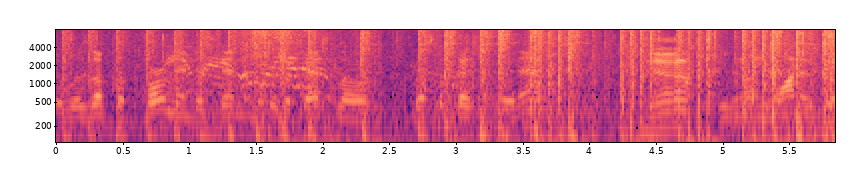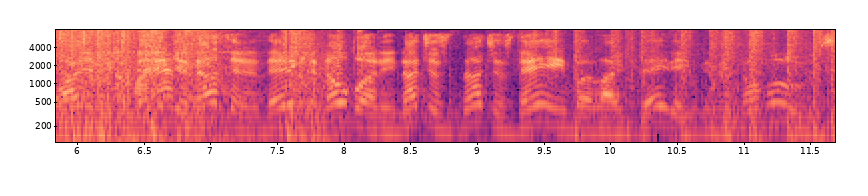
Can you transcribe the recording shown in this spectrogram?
it was up to Portland to send them to the best low, best location for them. Yeah. Even though you wanted to go Why didn't they, they didn't get nothing? They didn't get nobody. Not just not just Dame, but like they didn't make no moves.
